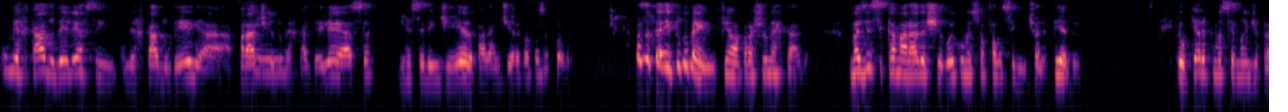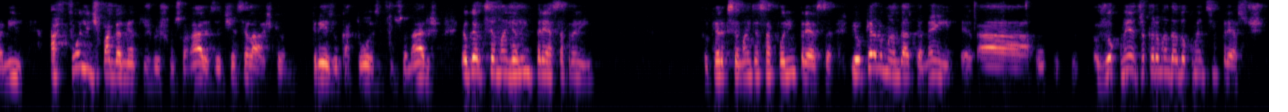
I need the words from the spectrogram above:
o mercado dele é assim. O mercado dele, a prática Sim. do mercado dele é essa, de receber dinheiro, pagar em dinheiro, aquela coisa toda. Mas até aí tudo bem, enfim, é uma prática do mercado. Mas esse camarada chegou e começou a falar o seguinte: olha, Pedro, eu quero que você mande para mim a folha de pagamento dos meus funcionários. Eu tinha, sei lá, acho que eram 13 ou 14 funcionários. Eu quero que você mande ela impressa para mim. Eu quero que você mande essa folha impressa. E eu quero mandar também eh, a, os documentos, eu quero mandar documentos impressos.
